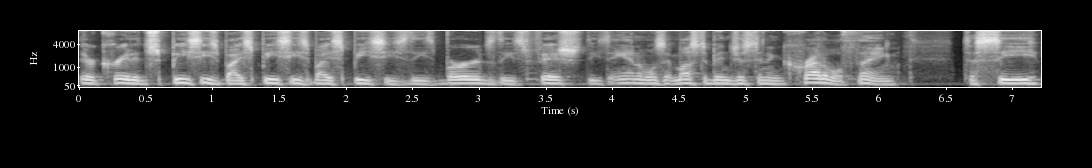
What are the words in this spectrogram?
they're created species by species by species. These birds, these fish, these animals. It must have been just an incredible thing to see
